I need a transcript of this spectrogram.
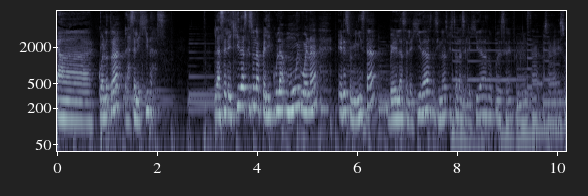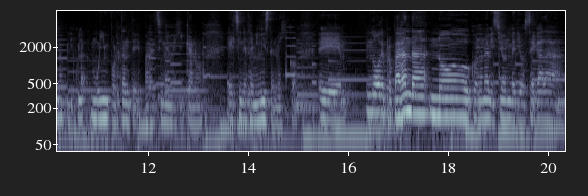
Ah, ¿Cuál otra? Las elegidas. Las elegidas, que es una película muy buena. ¿Eres feminista? Ve Las elegidas. Si no has visto Las elegidas, no puedes ser feminista. O sea, es una película muy importante para el cine mexicano, el cine feminista en México. Eh, no de propaganda, no con una visión medio cegada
